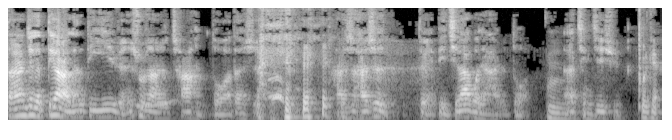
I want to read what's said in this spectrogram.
当然这个第二跟第一人数上是差很多，但是 还是还是对比其他国家还是多。嗯，那请继续。OK，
